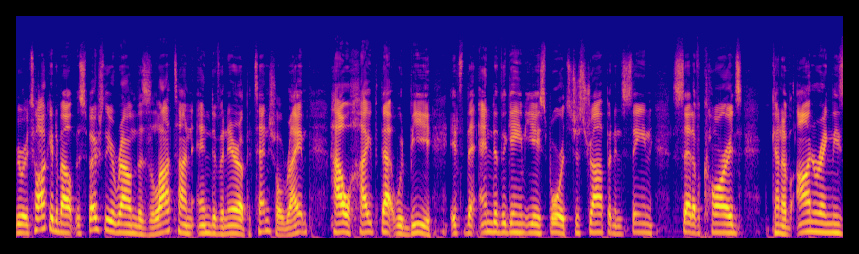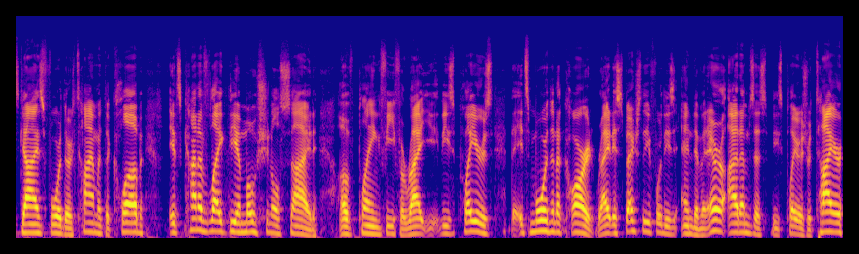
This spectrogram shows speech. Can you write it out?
we were talking about especially around the Zlatan end of an era potential, right? How hype that would be. It's the end of the game EA Sports. Just drop an insane set of cards kind of honoring these guys for their time at the club. It's kind of like the emotional side of playing FIFA, right? These players, it's more than a card, right? Especially for these end of an era items as these players retire.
